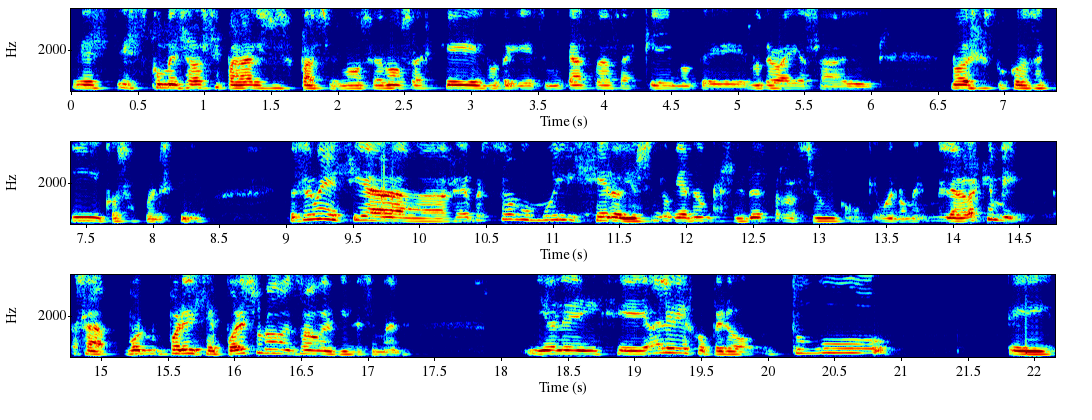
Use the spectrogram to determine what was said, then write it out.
es, comenzar a separar esos espacios, ¿no? O sea, no, sabes que no te quedes en mi casa, sabes que no te, no te vayas al, no dejes tus cosas aquí, cosas por el estilo. Entonces él me decía, pero es algo muy ligero, yo siento que ya tengo que salir de esta relación, como que, bueno, la verdad es que me, o sea, por, por, ese, por eso no avanzado en el fin de semana. Y yo le dije, vale viejo, pero tú eh,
